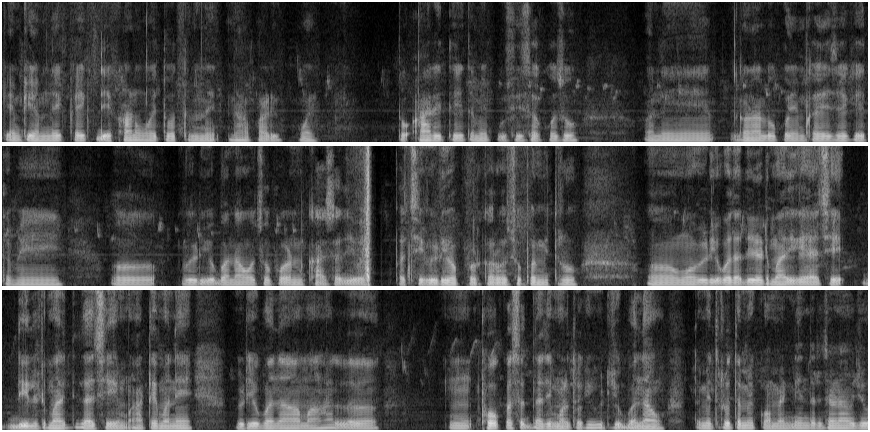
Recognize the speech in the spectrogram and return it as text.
કેમ કે એમને કંઈક દેખાણું હોય તો તમને ના પાડ્યું હોય. તો આ રીતે તમે પૂછી શકો છો. અને ઘણા લોકો એમ કહે છે કે તમે વીડિયો બનાવો છો પણ ખાસા દિવસ પછી વીડિયો અપલોડ કરો છો. પણ મિત્રો હું વીડિયો બધા ડિલીટ મારી ગયા છે. ડિલીટ મારી દીધા છે માટે મને વીડિયો બનાવવામાં હાલ ફોકસ જ નથી મળતો કે વીડિયો બનાવો. તો મિત્રો, તમે કોમેન્ટની અંદર જણાવજો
